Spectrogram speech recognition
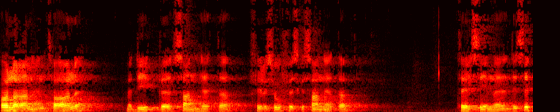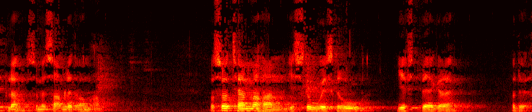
holder han en tale med dype sannheter, filosofiske sannheter, til sine disipler som er samlet om ham. Og så tømmer han i stoisk ro giftbegeret og dør.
